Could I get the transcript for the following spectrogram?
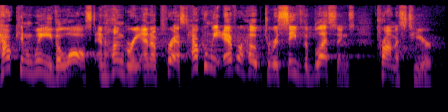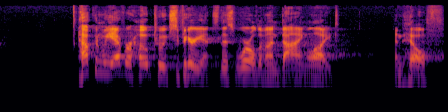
How can we, the lost and hungry and oppressed, how can we ever hope to receive the blessings promised here? How can we ever hope to experience this world of undying light and health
